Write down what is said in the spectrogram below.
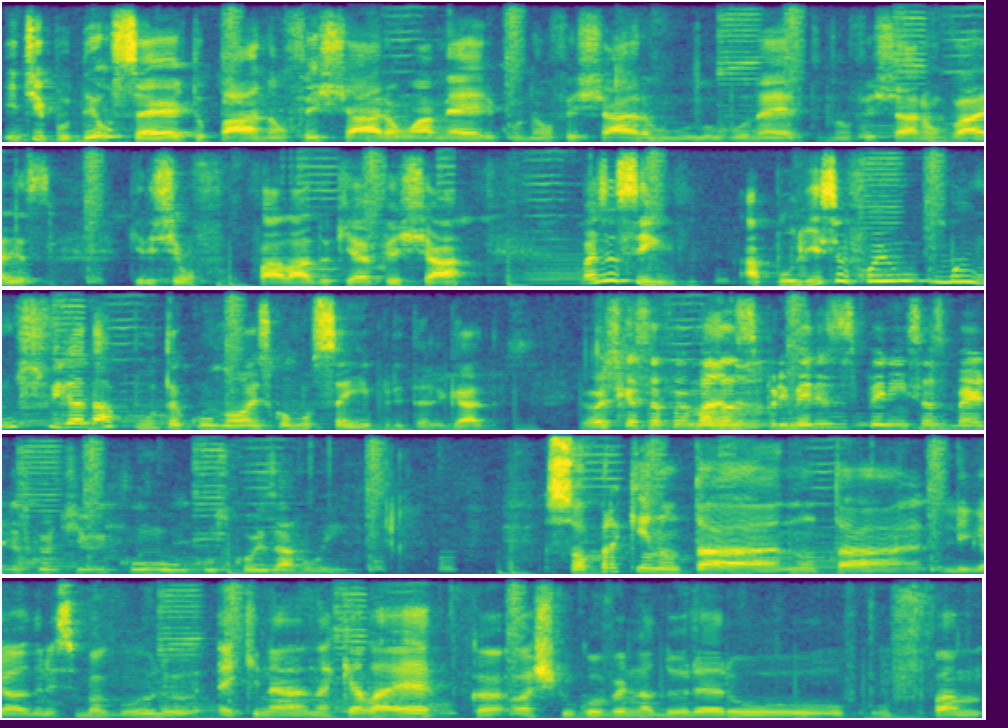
E, tipo, deu certo, pá, não fecharam o Américo, não fecharam o Lobo Neto, não fecharam várias que eles tinham falado que ia fechar. Mas, assim, a polícia foi um- uma- uns filha da puta com nós, como sempre, tá ligado? Eu acho que essa foi uma Mano. das primeiras experiências merdas que eu tive com, com as coisas ruins. Só pra quem não tá, não tá ligado nesse bagulho, é que na, naquela época, eu acho que o governador era o, o fam-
